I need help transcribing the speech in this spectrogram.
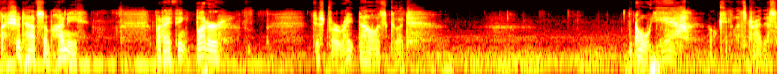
I should have some honey, but I think butter just for right now is good. Oh, yeah. Okay, let's try this.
